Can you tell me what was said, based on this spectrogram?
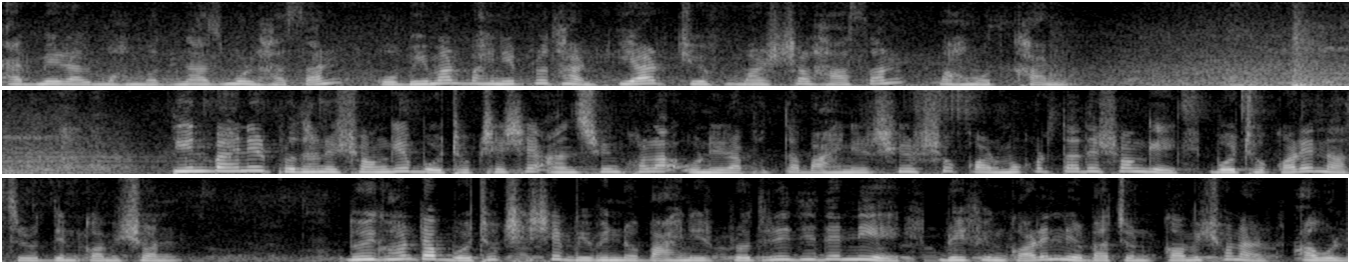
অ্যাডমিরাল মোহাম্মদ নাজমুল হাসান ও বিমান বাহিনী প্রধান air chief marshal Hasan Mahmud Khan. তিন বাহিনীর প্রধানের সঙ্গে বৈঠক শেষে আইনশৃঙ্খলা ও নিরাপত্তা বাহিনীর শীর্ষ কর্মকর্তাদের সঙ্গে বৈঠক করে নাসিরুদ্দিন কমিশন। দুই ঘণ্টা বৈঠক শেষে বিভিন্ন বাহিনীর প্রতিনিধিদের নিয়ে ব্রিফিং করেন নির্বাচন কমিশনার আবুল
